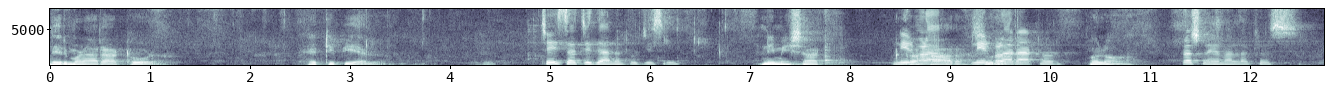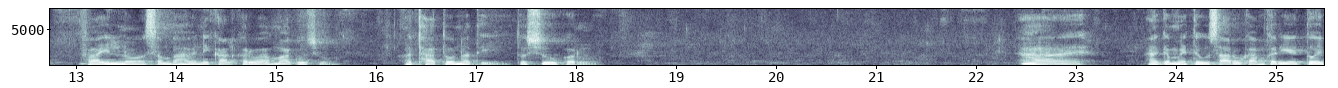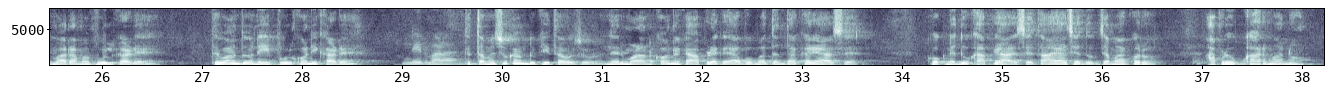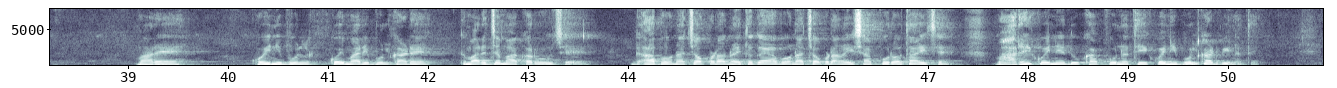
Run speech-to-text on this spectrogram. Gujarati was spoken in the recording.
નિર્મળા રાઠોડ એટીપીએલ જય સચ્ચિદાનંદ પૂજ્યશ્રી નિમિષા નિર્મળા નિર્મળા રાઠોડ. બોલો. પ્રશ્ન એમાં લખ્યો ફાઇલનો સંભાવે નિકાલ કરવા માગું છું. થતો નથી તો શું કરવું હા હા ગમે તેવું સારું કામ કરીએ તોય મારામાં ભૂલ કાઢે. તો વાંધો નહીં ભૂલ કોની કાઢે? નિર્મળા તો તમે શું કામ દુઃખી થાવ છો? નિર્મળાને કહો ને કે આપણે ગયા ભૂમાં ધંધા કર્યા હશે. કોકને દુઃખ આપ્યા હશે તો આયા છે દુઃખ, જમા કરો. આપણે ઉપકાર માનો મારે કોઈની ભૂલ, કોઈ મારી ભૂલ કાઢે તો મારે જમા કરવું છે. આ ભાવના ચોપડાનો નહીં તો ગયા ભાવના ચોપડાનો હિસાબ પૂરો થાય છે. મારે કોઈને દુઃખ આપવું નથી, કોઈની ભૂલ કાઢવી નથી.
